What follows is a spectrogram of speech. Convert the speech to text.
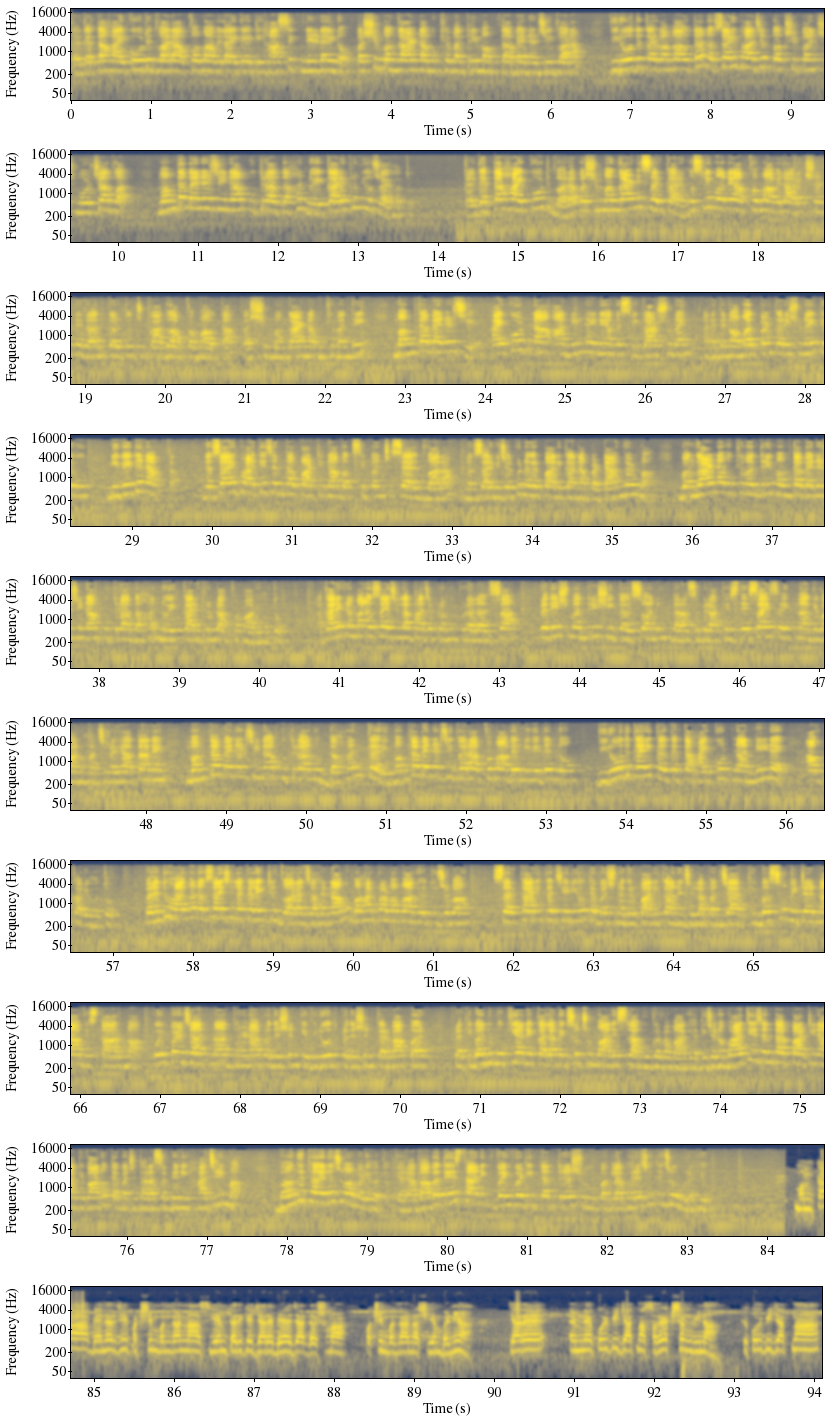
Calcutta high court દ્વારા આપવામાં આવેલા એક ઐતિહાસિક નિર્ણયનો પશ્ચિમ બંગાળના મુખ્યમંત્રી મમતા બેનર્જી દ્વારા વિરોધ કરવામાં આવતા નવસારી ભાજપ પક્ષી પંચ મોરચા દ્વારા મમતા બેનર્જીના પુતળા દહનનો એક કાર્યક્રમ યોજાયો હતો. કલકત્તા હાઈકોર્ટ દ્વારા પશ્ચિમ બંગાળની સરકારે મુસ્લિમોને આપવામાં આવેલા આરક્ષણને રદ કરતો ચુકાદો આપવામાં આવતા પશ્ચિમ બંગાળના મુખ્યમંત્રી મમતા બેનર્જીએ હાઈકોર્ટના આ નિર્ણયને અમે સ્વીકારશું નહીં અને તેનો અમલ પણ કરીશું નહીં તેવું નિવેદન આપતા નવસારી ભારતીય જનતા પાર્ટીના બક્ષીપંચ સેલ દ્વારા નવસારી વિજલપુર નગરપાલિકાના પટાંગણમાં બંગાળના મુખ્યમંત્રી મમતા બેનર્જીના પુતળા દહનનો એક કાર્યક્રમ રાખવામાં આવ્યો હતો. આ કાર્યક્રમમાં નવસારી જિલ્લા ભાજપ પ્રમુખ પુરાલાલ શાહ, પ્રદેશ મંત્રી શીતલ સોની, ધારાસભ્ય રાકેશ દેસાઈ સહિતના આગેવાનો હાજર રહ્યા હતા અને મમતા બેનર્જીના પુતળાનું દહન કરી મમતા બેનર્જી દ્વારા આપવામાં આવેલ નિવેદનનો વિરોધ કરી કલકત્તા હાઈકોર્ટના નિર્ણય આવકાર્યો હતો. પરંતુ હાલમાં નવસારી જિલ્લા કલેક્ટર દ્વારા જાહેરનામું બહાર પાડવામાં આવ્યું હતું, જેમાં સરકારી કચેરીઓ તેમજ નગરપાલિકા અને જિલ્લા પંચાયતથી બસો મીટરના વિસ્તારમાં કોઈ પણ જાતના ધરણા પ્રદર્શન કે વિરોધ પ્રદર્શન કરવા પર પ્રતિબંધ મૂકી અને કલમ એકસો ચુમ્માલીસ લાગુ કરવામાં આવી હતી, જેનો ભારતીય જનતા પાર્ટીના આગેવાનો તેમજ ધારાસભ્યની હાજરીમાં ભંગ થયેલો જોવા મળ્યો હતો. ત્યારે આ બાબતે સ્થાનિક વહીવટી તંત્ર શું પગલાં ભરે છે તે જોવું રહ્યું. મમતા બેનર્જી પશ્ચિમ બંગાળના સીએમ તરીકે જ્યારે બે હજાર દસમાં પશ્ચિમ બંગાળના સીએમ બન્યા, ત્યારે એમને કોઈ બી જાતના સર્વેક્ષણ વિના કે કોઈ બી જાતના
